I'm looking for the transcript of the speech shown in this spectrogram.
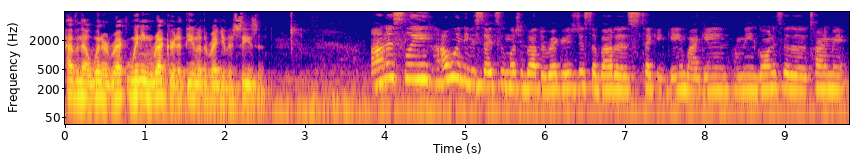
having that winner rec- winning record at the end of the regular season? Honestly, I wouldn't even say too much about the record. It's just about us taking game by game. I mean, going into the tournament,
